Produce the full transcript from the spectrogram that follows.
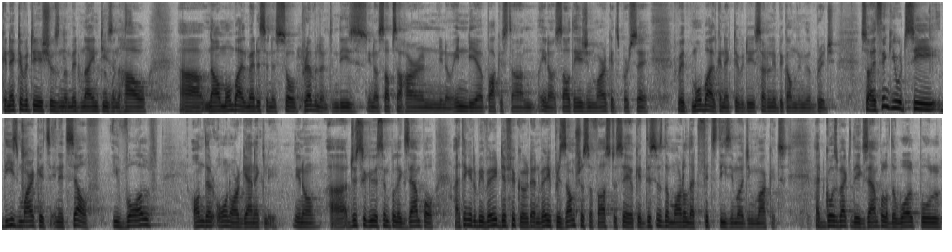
connectivity issues in the mid 90s and how uh, now mobile medicine is so prevalent in these, you know, sub-Saharan, you know, India, Pakistan, you know, South Asian markets per se, with mobile connectivity suddenly becoming the bridge. So I think you would see these markets in itself evolve on their own organically. You know, uh, just to give you a simple example, I think it'll be very difficult and very presumptuous of us to say, okay, this is the model that fits these emerging markets. It goes back to the example of the Whirlpool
